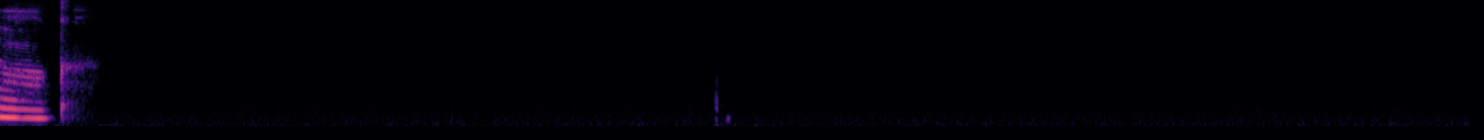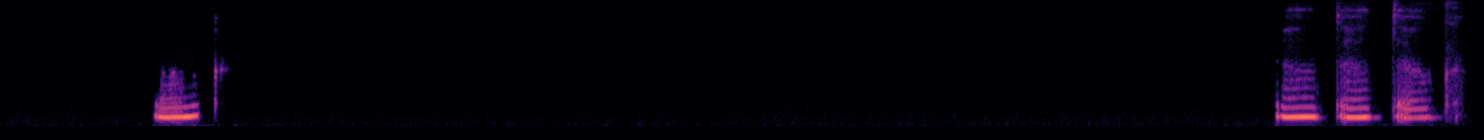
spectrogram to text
Так. Так. Так, так, так.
